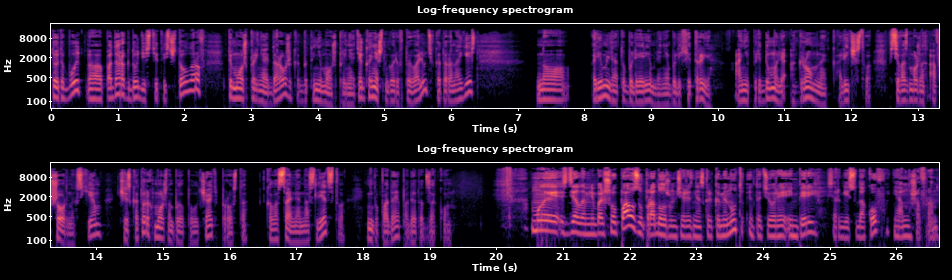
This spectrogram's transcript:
то это будет а, подарок до 10 тысяч долларов. Ты можешь принять дороже, как бы ты не можешь принять. Я, конечно, говорю в той валюте, которая она есть, но римляне, а то были римляне, были хитрые. Они придумали огромное количество всевозможных офшорных схем, через которых можно было получать просто колоссальное наследство, не попадая под этот закон. Мы сделаем небольшую паузу, продолжим через несколько минут. Это «Теория империй». Сергей Судаков и Анна Шафран.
